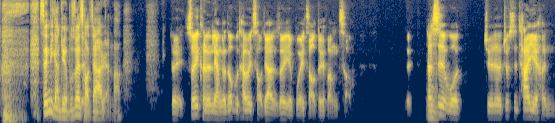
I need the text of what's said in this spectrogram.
所以你感觉也不是会吵架的人吗？对，所以可能两个都不太会吵架的人，所以也不会找对方吵。对，但是我。嗯觉得就是他也很，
